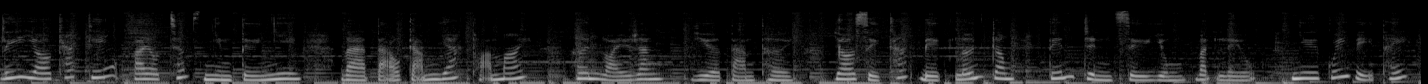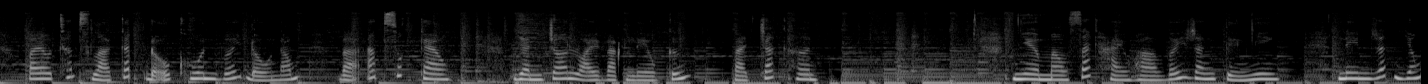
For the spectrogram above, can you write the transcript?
Lý do khác kiến biotech nhìn tự nhiên và tạo cảm giác thoải mái hơn loại răng dừa tạm thời do sự khác biệt lớn trong tiến trình sử dụng vật liệu. Như quý vị thấy, biotech là cách đổ khuôn với độ nóng và áp suất cao, dành cho loại vật liệu cứng và chắc hơn nhờ màu sắc hài hòa với răng tự nhiên, nên rất giống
